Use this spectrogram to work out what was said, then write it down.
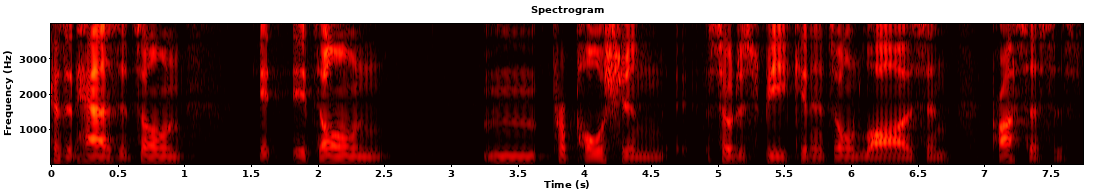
because it has its own, it, its own mm, propulsion, so to speak, and its own laws and processes.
